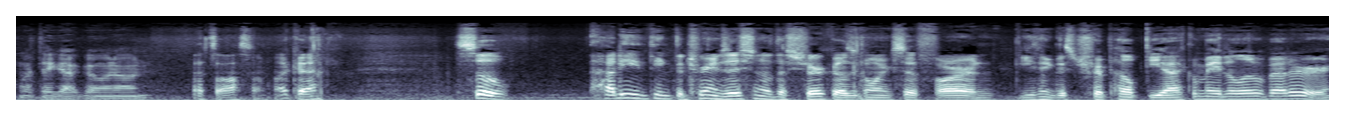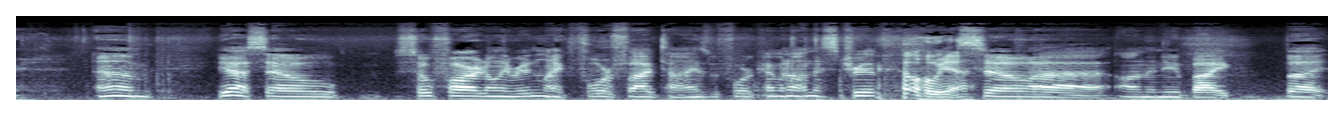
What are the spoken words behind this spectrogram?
what they got going on. That's awesome. Okay, so how do you think the transition of the Sherco is going so far, and do you think this trip helped you acclimate a little better? Or? Um, yeah, so so far I'd only ridden like four or five times before coming on this trip. Oh yeah, So uh, on the new bike, but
